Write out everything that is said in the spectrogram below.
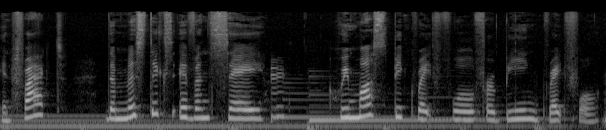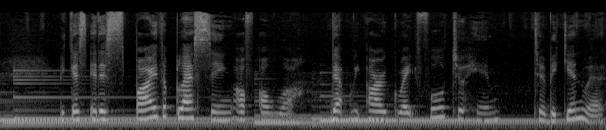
In fact, the mystics even say we must be grateful for being grateful because it is by the blessing of Allah that we are grateful to Him to begin with.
